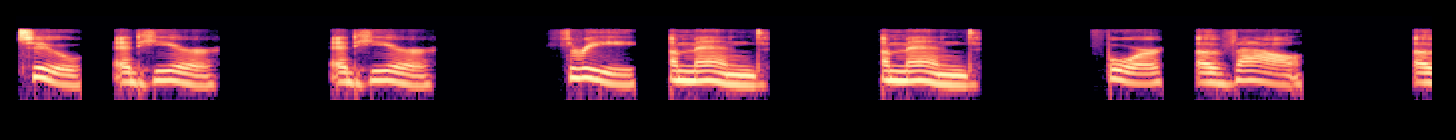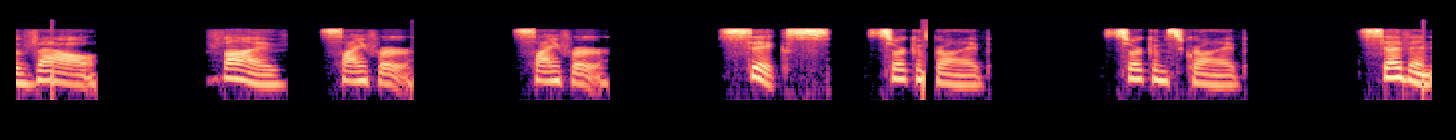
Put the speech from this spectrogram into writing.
2. Adhere. Adhere. 3. Amend. Amend. 4. Avow. Avow. 5. Cipher. Cipher. 6. Circumscribe. Circumscribe. 7.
